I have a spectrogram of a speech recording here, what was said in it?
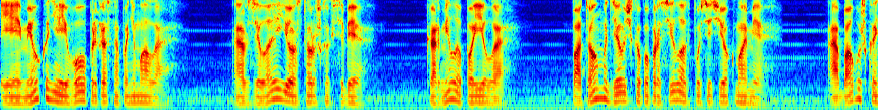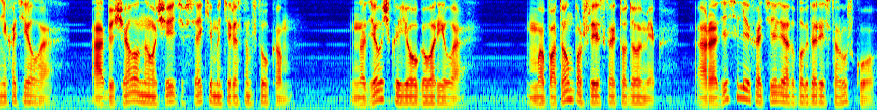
и мяуканье его прекрасно понимала. А взяла ее старушка к себе. Кормила, поила. Потом девочка попросила отпустить ее к маме. А бабушка не хотела. А обещала научить всяким интересным штукам. Но девочка ее уговорила. Мы потом пошли искать тот домик. А родители хотели отблагодарить старушку,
